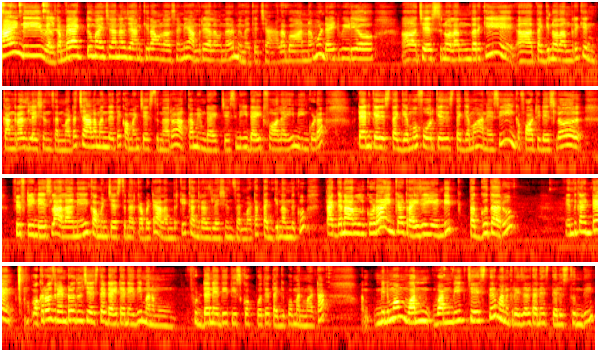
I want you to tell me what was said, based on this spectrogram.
Hi అండి welcome back to my channel Janaki loss అండి. అందరూ ఎలా ఉన్నారు? మేమైతే చాలా బాగున్నాము. డైట్ వీడియో చేస్తున్న వాళ్ళందరికీ తగ్గిన వాళ్ళందరికీ కంగ్రాచులేషన్స్ అనమాట చాలామంది అయితే కామెంట్ చేస్తున్నారు అక్క మేము డైట్ చేసి నీ డైట్ ఫాలో అయ్యి మేము కూడా టెన్ కేజీస్ తగ్గాము ఫోర్ కేజీస్ తగ్గాము అనేసి ఇంకా ఫార్టీ డేస్లో ఫిఫ్టీన్ డేస్లో అలానే కామెంట్ చేస్తున్నారు కాబట్టి వాళ్ళందరికీ కంగ్రాచులేషన్స్ అనమాట తగ్గినందుకు. తగ్గన వాళ్ళు కూడా ఇంకా ట్రై చేయండి తగ్గుతారు. ఎందుకంటే ఒకరోజు రెండు రోజులు చేస్తే డైట్ అనేది మనము ఫుడ్ అనేది తీసుకోకపోతే తగ్గిపోమన్నమాట. మినిమం వన్ వన్ వీక్ చేస్తే మనకు రిజల్ట్ అనేది తెలుస్తుంది.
